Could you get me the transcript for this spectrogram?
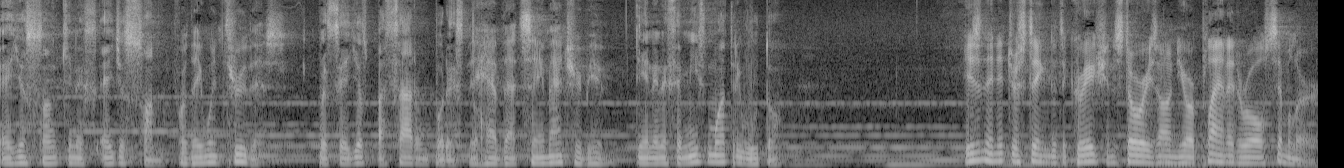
Ellos son quienes ellos son, for they went through this. pues ellos pasaron por esto. They have that same attribute. Tienen ese mismo atributo. Isn't it interesting that the creation stories on your planet are all similar?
